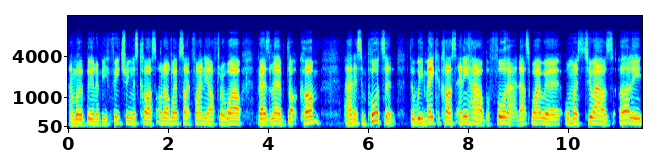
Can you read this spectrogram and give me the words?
and we're going to be featuring this class on our website finally after a while, breslev.com. And it's important that we make a class anyhow before that. And that's why we're almost two hours early.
